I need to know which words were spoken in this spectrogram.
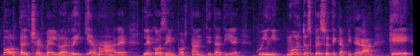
porta il cervello a richiamare le cose importanti da dire. Quindi molto spesso ti capiterà che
